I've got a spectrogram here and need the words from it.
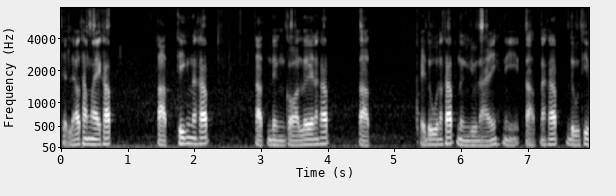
เสร็จแล้วทำไงครับ ตัดทิ้งนะครับ ตัด 1 ก่อนเลยนะครับ ตัดไปดูนะครับ 1 อยู่ไหนนี่ตัดนะครับ ดูที่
